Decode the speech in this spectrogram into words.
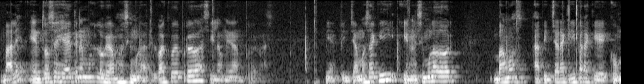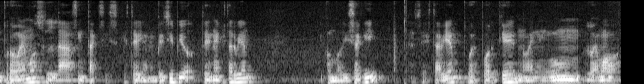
¿Vale? Entonces ya tenemos lo que vamos a simular, el banco de pruebas y la unidad en pruebas. Bien, pinchamos aquí y en el simulador vamos a pinchar aquí para que comprobemos la sintaxis, que esté bien. En principio tiene que estar bien, como dice aquí, está bien, pues porque no hay ningún, lo hemos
